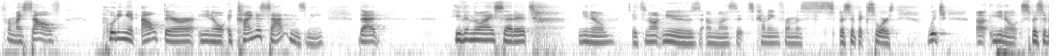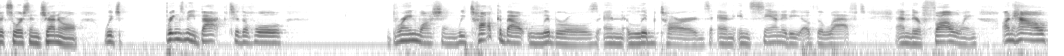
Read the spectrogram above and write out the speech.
for myself, putting it out there, you know, it kind of saddens me that even though I said it, you know, it's not news unless it's coming from a specific source, which, uh, you know, specific source in general, which brings me back to the whole brainwashing. We talk about liberals and libtards and insanity of the left and their following on how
